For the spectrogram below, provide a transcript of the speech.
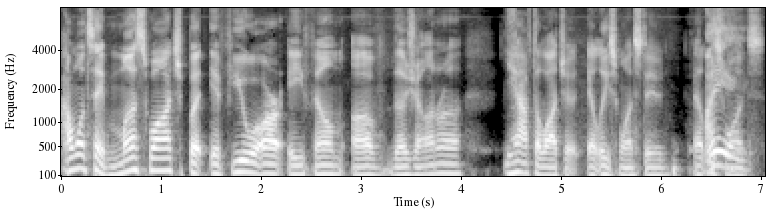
I won't say must watch, but if you are a film of the genre, you have to watch it at least once, dude. At least I- once.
